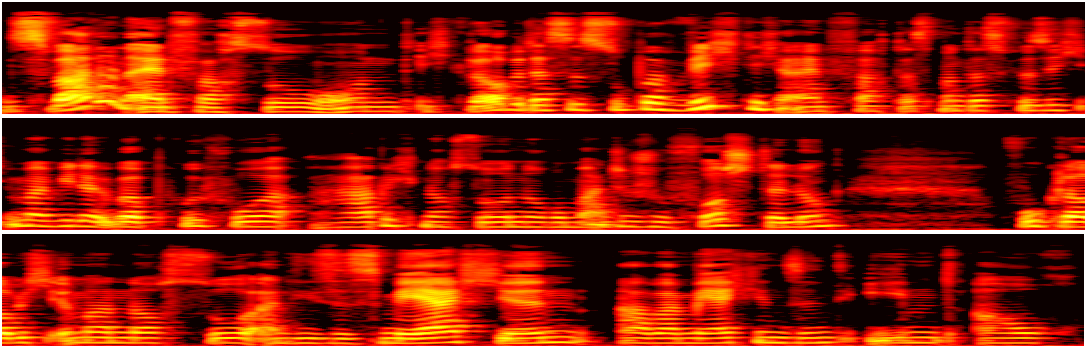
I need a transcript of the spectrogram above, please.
es war dann einfach so und ich glaube, das ist super wichtig einfach, dass man das für sich immer wieder überprüft, wo habe ich noch so eine romantische Vorstellung, wo glaube ich immer noch so an dieses Märchen, aber Märchen sind eben auch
